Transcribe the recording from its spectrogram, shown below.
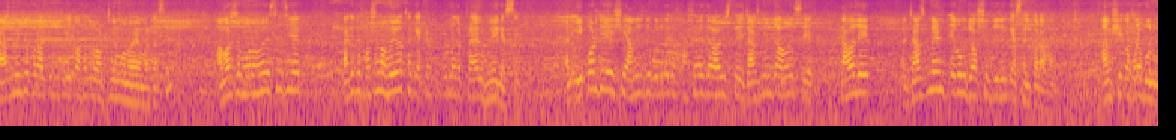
জাজমেন্টের উপর আলটিমেটলি এই কথাগুলো অর্থহীন মনে হয় আমার কাছে। আমার কাছে মনে হয়েছে যে, তাকে যদি ফাঁসানো হয়েও থাকে, একটা পূর্ণাঙ্গ ট্রায়াল হয়ে গেছে। আর এই পর্যায়ে এসে আমি যদি বলি, তাকে ফাঁসায় দেওয়া হয়েছে জাজমেন্ট দেওয়া হয়েছে, তাহলে জাজমেন্ট এবং জজশেপ দুজনকে অ্যাসাইল করা হয়। আমি সেই কথাটা বলব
